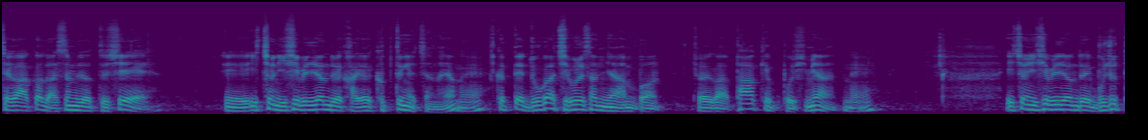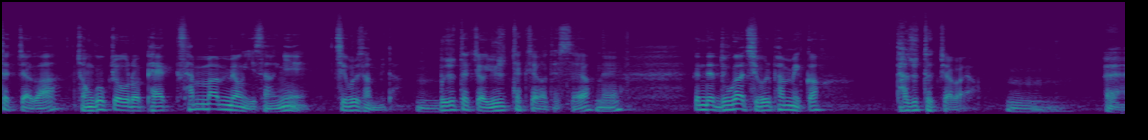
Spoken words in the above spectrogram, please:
제가 아까 말씀드렸듯이 2021년도에 가격이 급등했잖아요. 네. 그때 누가 집을 샀냐 한번 저희가 파악해 보시면 네. 2021년도에 무주택자가 전국적으로 103만 명 이상이 집을 삽니다. 무주택자가 유주택자가 됐어요. 네. 근데 누가 집을 팝니까? 다주택자가요. 음. 네.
